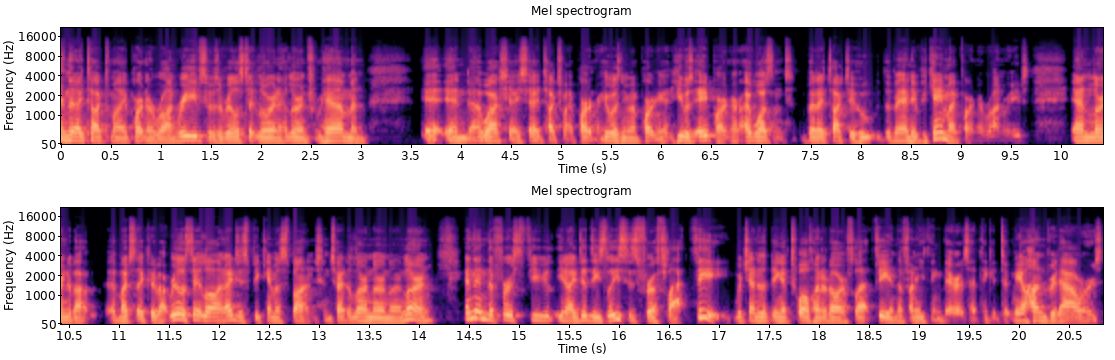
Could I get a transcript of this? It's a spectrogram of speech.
and then I talked to my partner Ron Reeves, who was a real estate lawyer, and I learned from him. And and uh, well, actually, I said I talked to my partner. He wasn't even my partner yet. He was a partner. I wasn't, but I talked to who the man who became my partner, Ron Reeves, and learned about as much as I could about real estate law. And I just became a sponge and tried to learn, learn, learn, learn. And then the first few, you know, I did these leases for a flat fee, which ended up being a twelve hundred dollar flat fee. And the funny thing there is, I think it took me hundred hours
